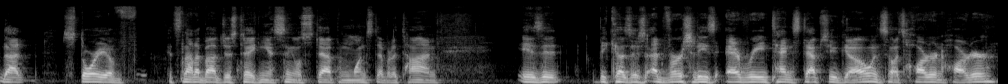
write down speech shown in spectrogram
that story of it's not about just taking a single step and one step at a time. Is it because there's adversities every ten steps you go, and so it's harder and harder?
